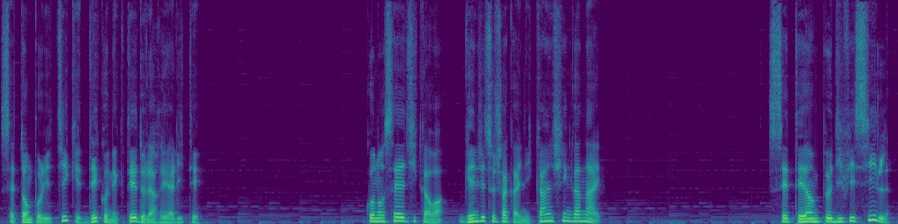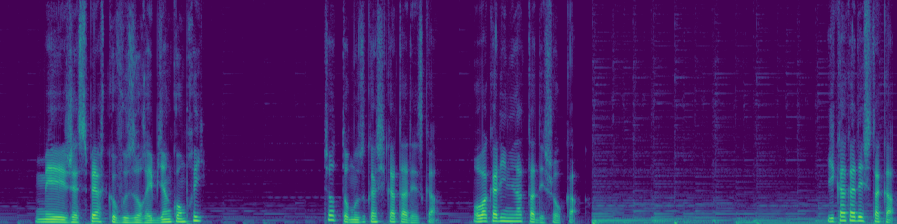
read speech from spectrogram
Cet homme politique est déconnecté de la réalité. C'était un peu difficile, mais j'espère que vous aurez bien compris. ちょっと難しかったですが、お分かりになったでしょうかいかがでしたか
